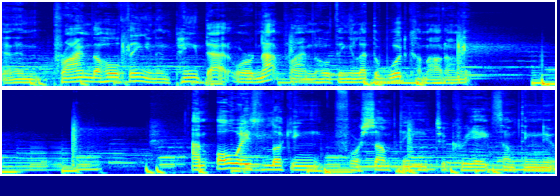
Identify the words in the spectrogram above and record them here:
and then prime the whole thing and then paint that, or not prime the whole thing and let the wood come out on it. I'm always looking for something to create something new.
